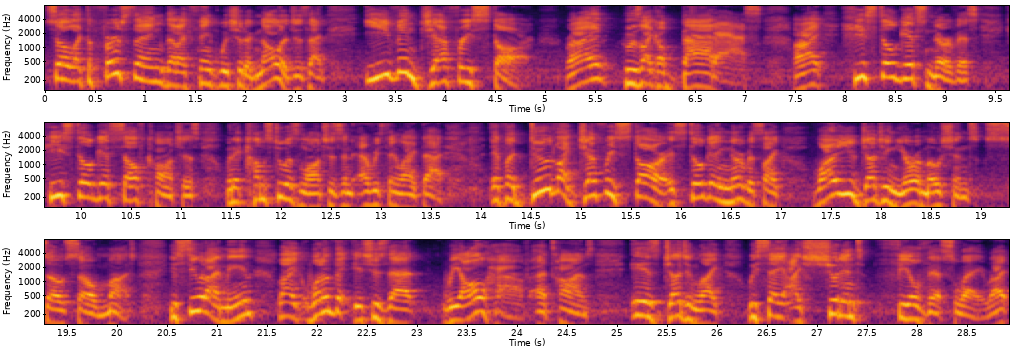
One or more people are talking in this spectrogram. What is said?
So like the first thing that I think we should acknowledge is that even Jeffree Star, right? Who's like a badass, all right? He still gets nervous. He still gets self-conscious when it comes to his launches and everything like that. If a dude like Jeffree Star is still getting nervous, like, why are you judging your emotions so, so much? You see what I mean? Like, one of the issues that we all have at times is judging like, we say, I shouldn't feel this way, right?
